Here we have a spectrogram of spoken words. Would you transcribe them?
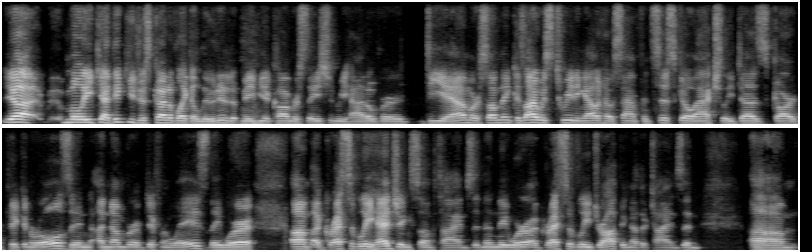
yeah, Malik, I think you just kind of like alluded at maybe a conversation we had over DM or something because I was tweeting out how San Francisco actually does guard pick and rolls in a number of different ways. They were um, aggressively hedging sometimes, and then they were aggressively dropping other times. And um,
